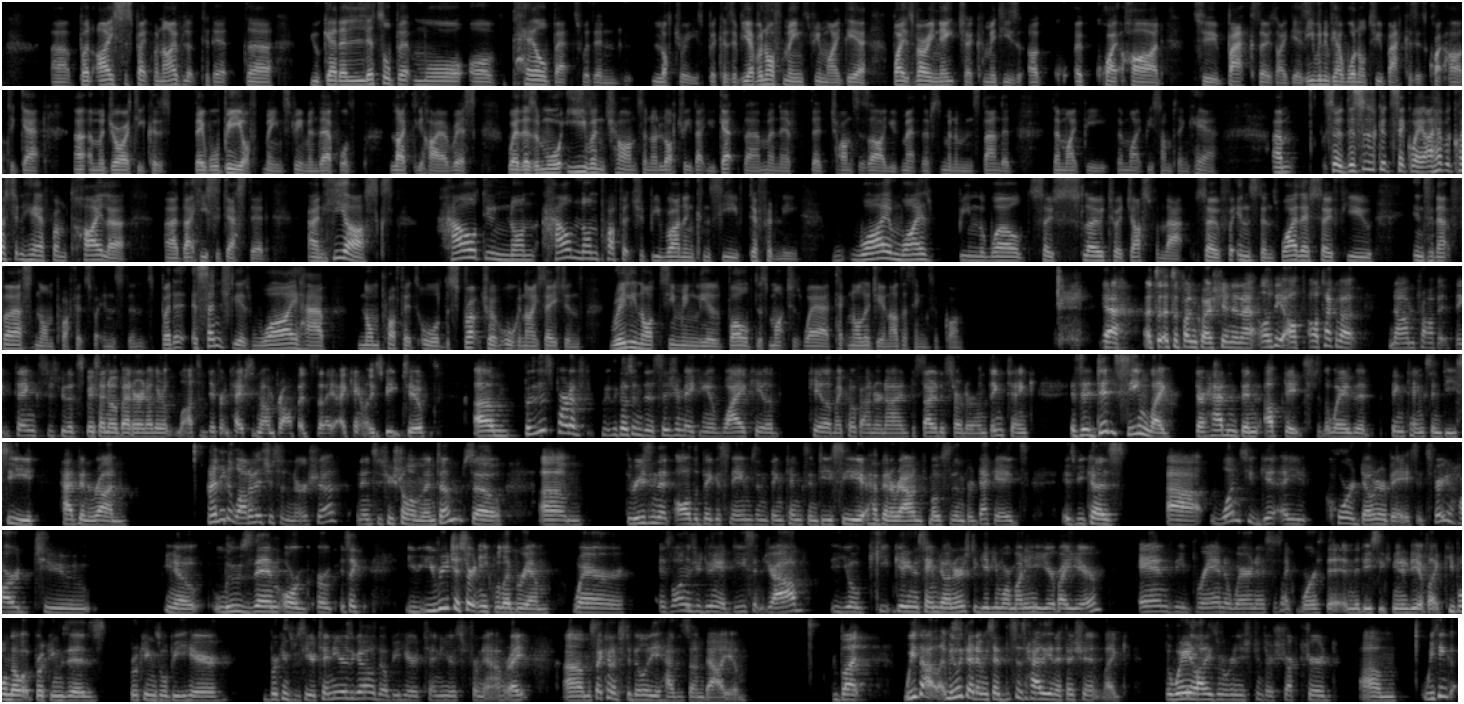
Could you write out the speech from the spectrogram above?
Uh, but I suspect when I've looked at it, the you get a little bit more of tail bets within lotteries because if you have an off mainstream idea, by its very nature, committees are, are, quite hard to back those ideas. Even if you have one or two backers, it's quite hard to get a majority because they will be off mainstream and therefore likely higher risk. Where there's a more even chance in a lottery that you get them, and if the chances are you've met the minimum standard, there might be there might be something here. Um, so this is a good segue. I have a question here from Tyler uh, that he suggested and he asks how do non how non-profits should be run and conceived differently? Why and why has been the world so slow to adjust from that? So for instance why there's so few internet first non-profits for instance? But essentially is why have non-profits or the structure of organizations really not seemingly evolved as much as where technology and other things have gone? Yeah that's a, that's a fun question and I'll, I'll, I'll talk about nonprofit think tanks, just because it's space I know better, and other lots of different types of nonprofits that I, I can't really speak to. Um, but this is part of it goes into decision making of why Caleb, Caleb, my co-founder, and I decided to start our own think tank. Is it did seem like there hadn't been updates to the way that think tanks in DC had been run. I think a lot of it's just inertia and institutional momentum. So um, the reason that all the biggest names in think tanks in DC have been around, most of them for decades, is because uh, once you get a core donor base, it's very hard to, you know, lose them or, or it's like you, you reach a certain equilibrium where as long as you're doing a decent job, you'll keep getting the same donors to give you more money year by year. And the brand awareness is like worth it in the DC community of like people know what Brookings is. Brookings will be here. Brookings was here 10 years ago. They'll be here 10 years from now, right? Um, so that kind of stability has its own value. But we thought, like, we looked at it and we said, this is highly inefficient. Like the way a lot of these organizations are structured, um, we think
